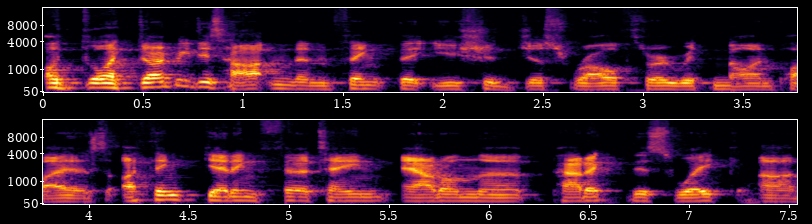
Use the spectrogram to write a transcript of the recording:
like don't be disheartened and think that you should just roll through with nine players. I think getting 13 out on the paddock this week uh,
